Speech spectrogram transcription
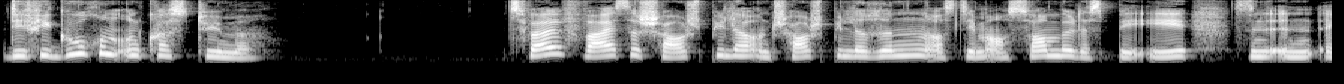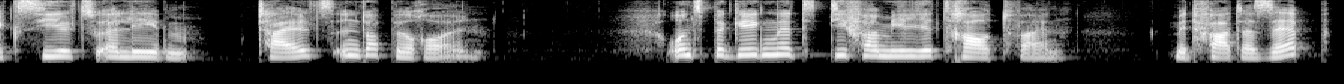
Die Figuren und Kostüme. Zwölf weiße Schauspieler und Schauspielerinnen aus dem Ensemble des BE sind in Exil zu erleben, teils in Doppelrollen. Uns begegnet die Familie Trautwein mit Vater Sepp,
